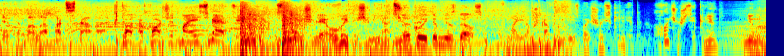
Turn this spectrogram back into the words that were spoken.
Это была подстава. Кто-то хочет моей смерти! Знаешь, Лео, вытащи меня отсюда. На кой ты мне сдался? В моем шкафу есть большой скелет. Хочешь секрет? Нет, не нужно.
